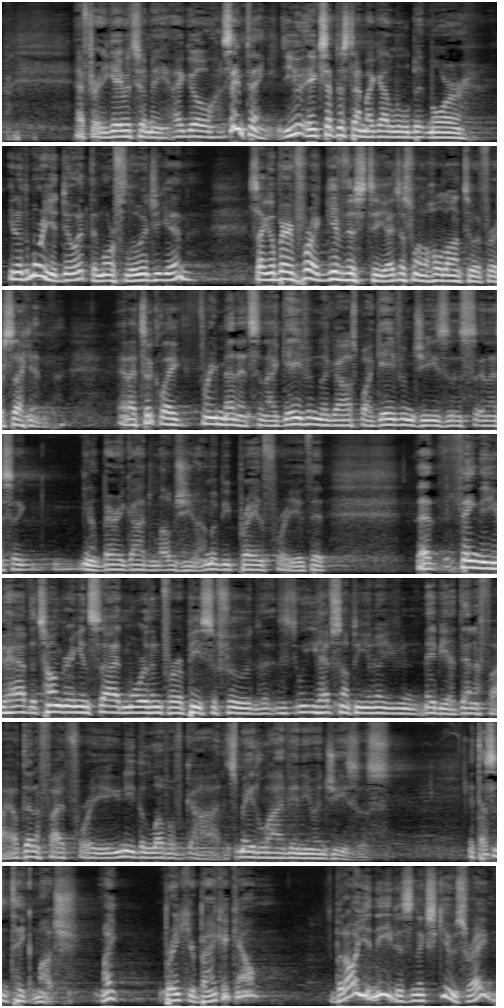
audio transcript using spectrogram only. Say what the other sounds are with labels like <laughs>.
After he gave it to me, I go, same thing. Do you, except this time I got a little bit more you know, the more you do it, the more fluid you get. So I go, Barry, before I give this to you, I just want to hold on to it for a second. And I took like three minutes and I gave him the gospel. I gave him Jesus. And I said, you know, Barry, God loves you. I'm going to be praying for you that that thing that you have that's hungering inside more than for a piece of food. You have something you know you can maybe identify. I'll identify it for you. You need the love of God. It's made alive in you in Jesus. It doesn't take much. It might break your bank account, but all you need is an excuse, right?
